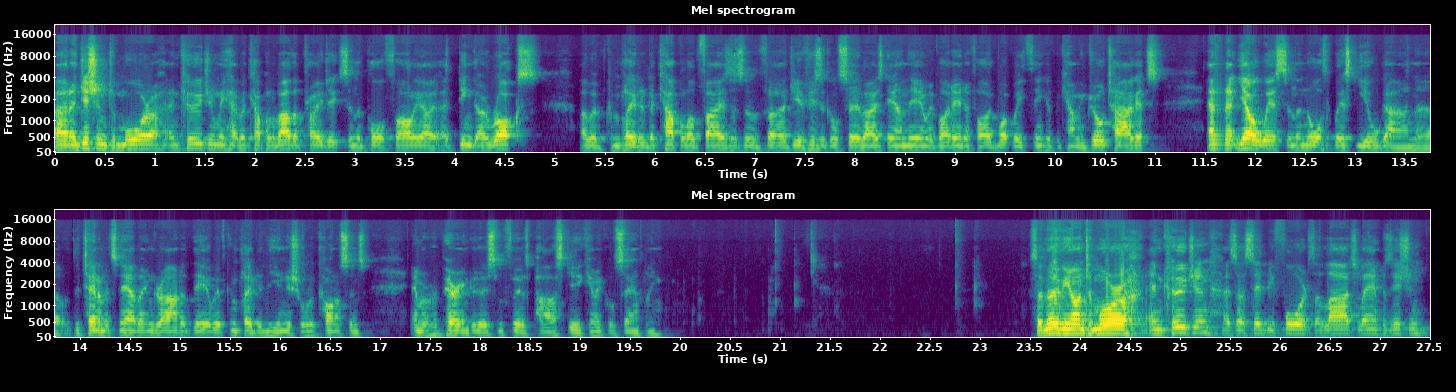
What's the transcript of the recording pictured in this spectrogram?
Uh, in addition to Moora and Koojan, we have a couple of other projects in the portfolio at Dingo Rocks, we've completed a couple of phases of geophysical surveys down there, and we've identified what we think are becoming drill targets. And at Yoa West in the northwest Yilgarn, the tenement's now been granted there. We've completed the initial reconnaissance, and we're preparing to do some first pass geochemical sampling. So moving on to Moora and Koojan. As I said before, it's a large land position.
